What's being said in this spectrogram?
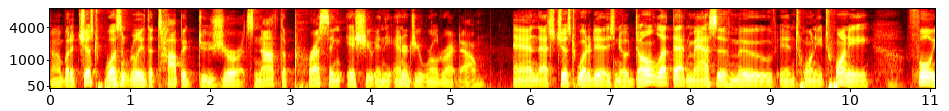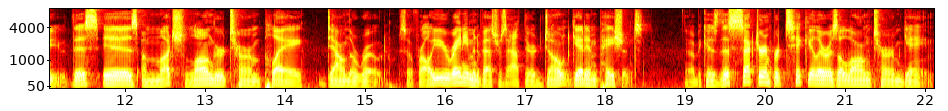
Uh, but it just wasn't really the topic du jour. It's not the pressing issue in the energy world right now. And that's just what it is. You know, don't let that massive move in 2020 fool you. This is a much longer term play down the road. So, for all you uranium investors out there, don't get impatient uh, because this sector in particular is a long term game.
